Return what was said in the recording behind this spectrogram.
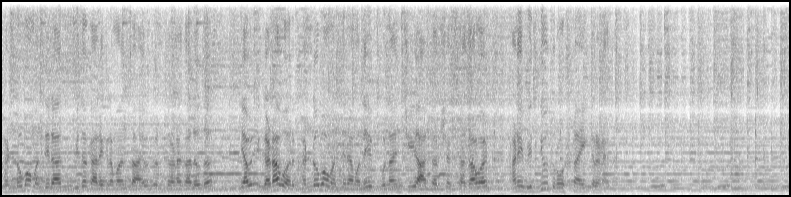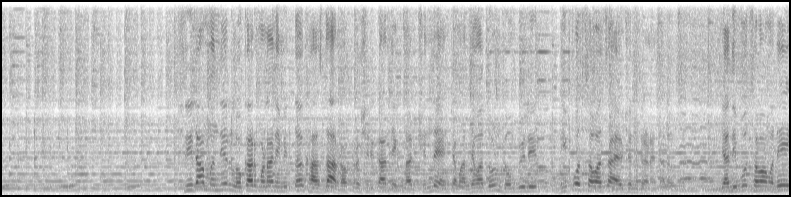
खंडोबा मंदिरात विविध कार्यक्रमांचं आयोजन करण्यात आलं होतं. यावेळी गडावर खंडोबा मंदिरामध्ये फुलांची आकर्षक सजावट आणि विद्युत रोषणाई करण्यात आली. श्रीराम मंदिर लोकार्पणानिमित्त खासदार डॉक्टर श्रीकांत एकनाथ शिंदे यांच्या माध्यमातून डोंबिवलीत दीपोत्सवाचं आयोजन करण्यात आलं होतं. या दीपोत्सवामध्ये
